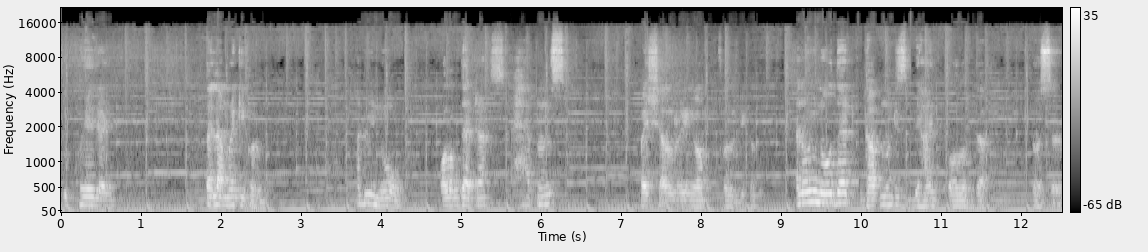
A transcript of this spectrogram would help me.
চুপ হয়ে যায় তাহলে আমরা কি করব we know all of the attacks happens by sheltering of political and we know that government is behind all of the pressure.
